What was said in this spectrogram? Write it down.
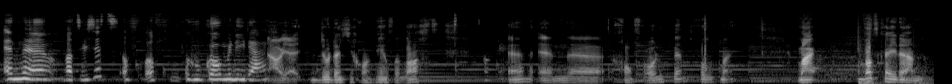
en eh, wat is het? Of, of hoe komen die daar? Nou ja, doordat je gewoon heel veel lacht en eh, gewoon vrolijk bent, volgens mij. Maar wat kan je eraan doen?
